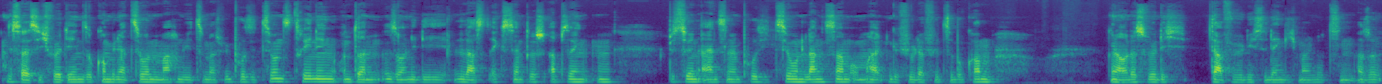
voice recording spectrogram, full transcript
Das heißt, ich würde denen so Kombinationen machen wie zum Beispiel Positionstraining und dann sollen die die Last exzentrisch absenken bis zu den einzelnen Positionen langsam, um halt ein Gefühl dafür zu bekommen. Genau, das würde ich, dafür würde ich sie, denke ich mal, nutzen. Also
